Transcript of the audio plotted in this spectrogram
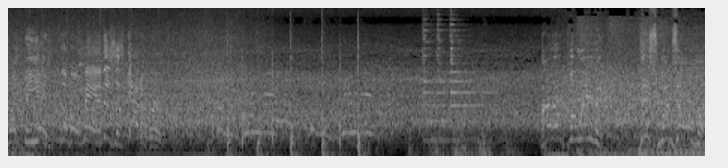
Might be it. Oh, man, this has got to hurt. I don't believe it. This one's over.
